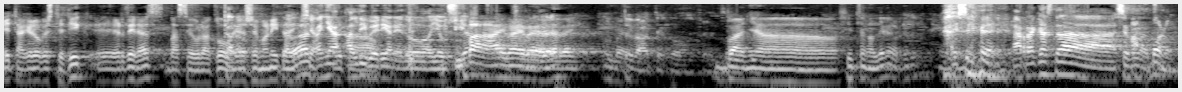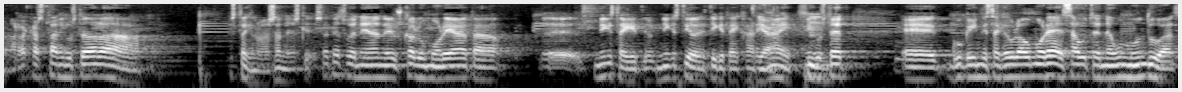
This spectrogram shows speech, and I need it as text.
eta gero bestetik, eh, erderaz, bazeolako Claro. semanita Bai, bat. ze gaina aldi berean edo jauzia. Bai, bai, bai, bai, bai. Urte bateko. Baina, zintzen galdera, horretu? arrakasta zer ah, bueno, arrakasta nik uste dela, ez da nola esan, eske, esaten zuenean euskal humorea eta eh, nik ez da egit, nik ez dio etiketai jarri Ja. nahi. Nik Mm. Eh, guk egin dezakegula humorea ezagutzen dugun munduaz.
